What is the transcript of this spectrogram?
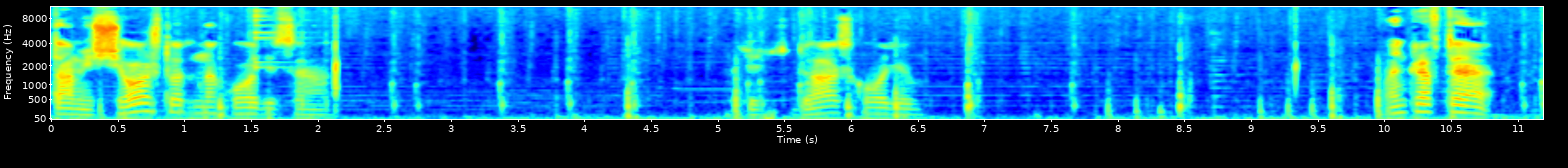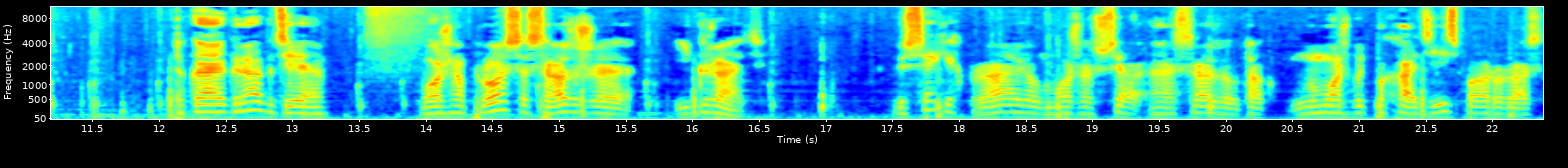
Там еще что-то находится. Сюда сходим. Майнкрафт такая игра, где можно просто сразу же играть без всяких правил, можно вся, э, сразу так, ну, может быть, походить пару раз,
